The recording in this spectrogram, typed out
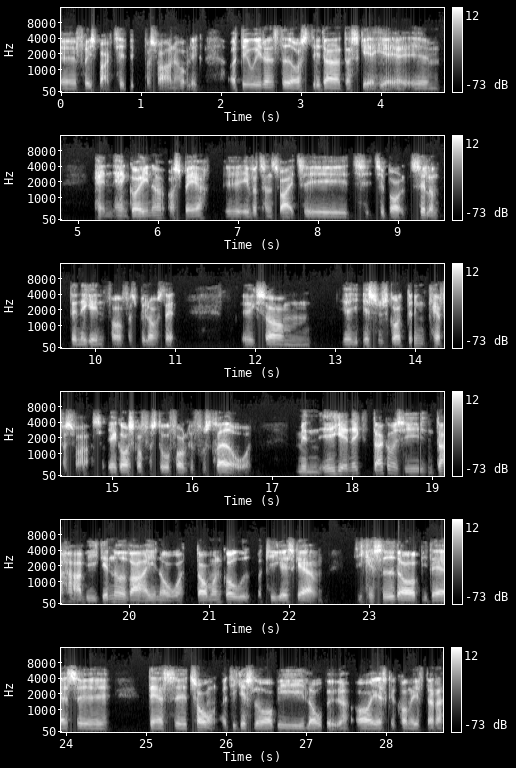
øh, frispark til det forsvarende hold. Ikke? Og det er jo et eller andet sted også det, der, der sker her. Øh, han, han går ind og spærrer øh, Evertons vej til, til, til bolden, selvom den ikke er inden for, for spilafstand. Ikke? Så mm, jeg, jeg synes godt, den kan forsvares. Jeg kan også godt forstå, at folk er frustreret over det. Men igen, ikke? der kan man sige, der har vi igen noget var ind over. Dommeren går ud og kigger i skærmen. De kan sidde deroppe i deres, øh, deres øh, tårn, og de kan slå op i lovbøger, og jeg skal komme efter dig.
